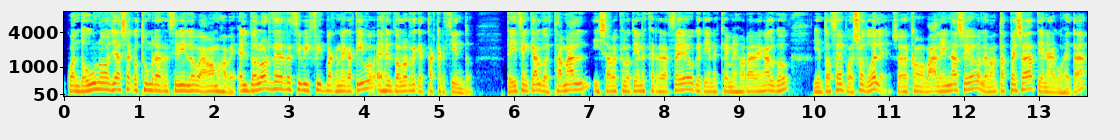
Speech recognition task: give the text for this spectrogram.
cuando uno ya se acostumbra a recibirlo, vamos a ver, el dolor de recibir feedback negativo es el dolor de que estás creciendo te dicen que algo está mal y sabes que lo tienes que rehacer o que tienes que mejorar en algo y entonces pues eso duele. Eso es como vas al gimnasio, levantas pesas, tienes agujetas,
